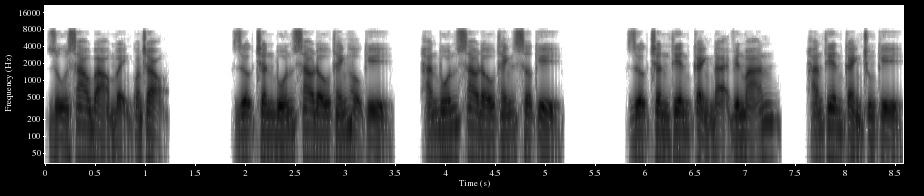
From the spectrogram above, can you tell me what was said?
dù sao bảo mệnh quan trọng. Dược chân 4 sao đấu thánh hậu kỳ, hắn 4 sao đấu thánh sơ kỳ. Dược chân thiên cảnh đại viên mãn, hắn thiên cảnh trung kỳ.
